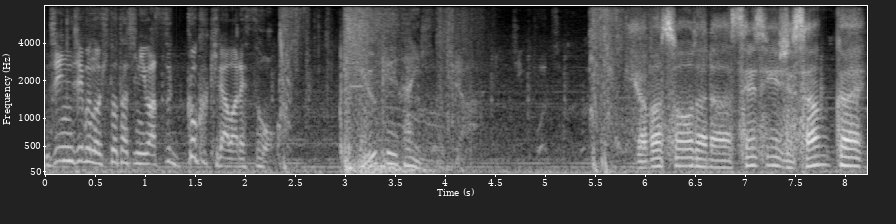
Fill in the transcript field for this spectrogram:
人事部の人たちにはすっごく嫌われそう。休憩タイム。やばそうだな。成績値3回。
